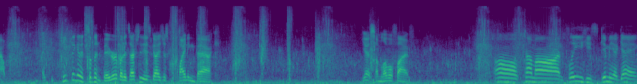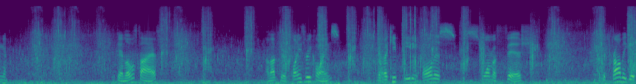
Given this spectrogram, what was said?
Ow. I keep thinking it's something bigger, but it's actually these guys just fighting back. Yes, I'm level 5. Oh, come on, please, give me a gang. Okay, I'm level 5. I'm up to 23 coins. If I keep eating all this swarm of fish. I could probably get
